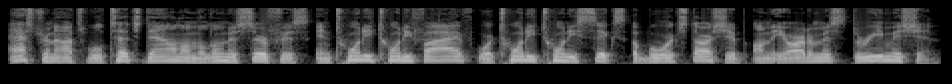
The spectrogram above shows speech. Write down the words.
astronauts will touch down on the lunar surface in 2025 or 2026 aboard Starship on the Artemis 3 mission.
